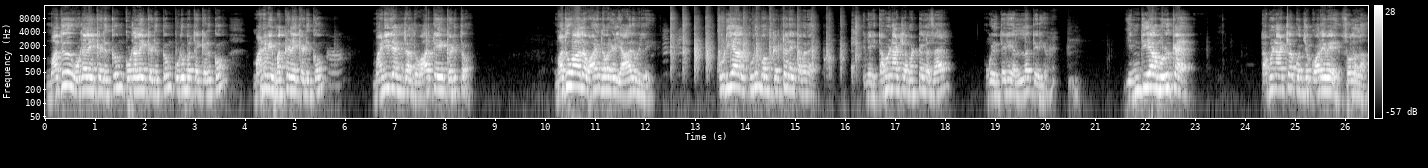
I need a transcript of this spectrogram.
மது உடலை கெடுக்கும் குடலை கெடுக்கும் குடும்பத்தை கெடுக்கும் மனைவி மக்களை கெடுக்கும். மனிதன் என்ற அந்த வார்த்தையை கெடுத்துரும். மதுவால வாழ்ந்தவர்கள் யாரும் இல்லை. குடியால் குடும்பம் கெட்டதை தவிர இன்னைக்கு தமிழ்நாட்டில் மட்டும் இல்லை சார் உங்களுக்கு தெரியும் எல்லாம் தெரியும். இந்தியா முழுக்க தமிழ்நாட்டில் கொஞ்சம் குறைவே சொல்லலாம்.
